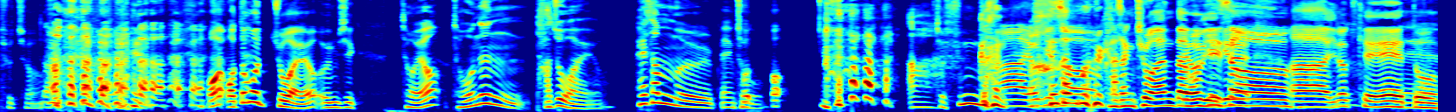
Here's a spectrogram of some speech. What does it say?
좋죠. 네. 어, 어떤 거 좋아해요? 음식 저요? 저는 다 좋아해요. 해산물 빼고. 저 어, 아, 저 순간 아, 여기서 해산물을 가장 좋아한다고 여기서 얘기를 아 이렇게 네. 또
